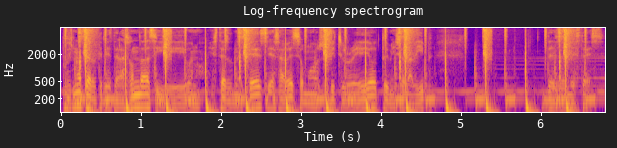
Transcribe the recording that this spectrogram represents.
Pues no te retires de las ondas y bueno, estés donde estés, ya sabes, somos Feature Radio, tu emisora Deep desde donde estés.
